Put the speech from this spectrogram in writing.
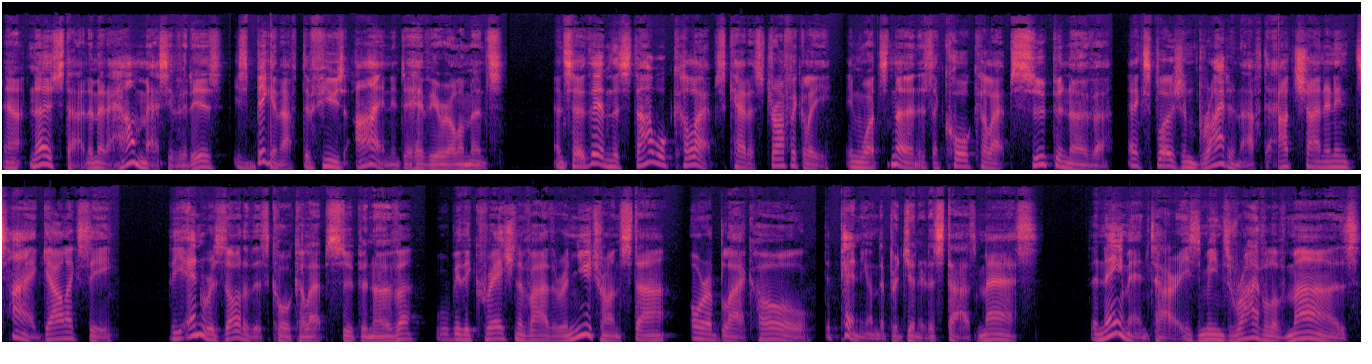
Now, no star, no matter how massive it is, is big enough to fuse iron into heavier elements. And so then the star will collapse catastrophically in what's known as a core collapse supernova, an explosion bright enough to outshine an entire galaxy. The end result of this core collapse supernova will be the creation of either a neutron star or a black hole, depending on the progenitor star's mass. The name Antares means rival of Mars,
